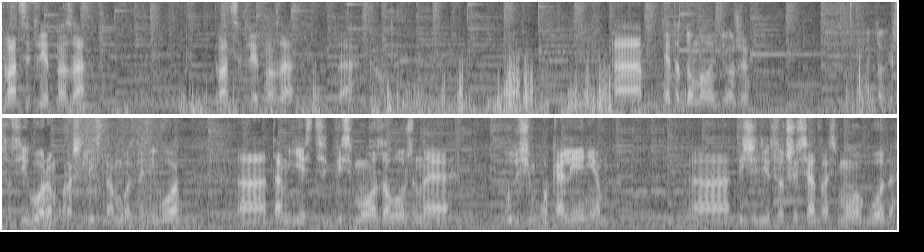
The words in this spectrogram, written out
20 лет назад 20 лет назад да круто а, это дом молодежи мы только что с Егором прошлись там возле него. А, там есть письмо, заложенное будущим поколением 1968 а, года.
